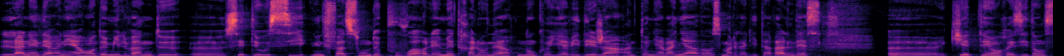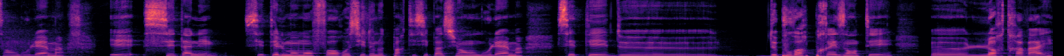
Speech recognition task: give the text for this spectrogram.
l'année dernière, en 2022, euh, c'était aussi une façon de pouvoir les mettre à l'honneur. Donc euh, il y avait déjà Antonia Bañados, Margarita Valdés, euh, qui étaient en résidence à Angoulême. Et cette année, c'était le moment fort aussi de notre participation à Angoulême, c'était de de pouvoir présenter euh, leur travail,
